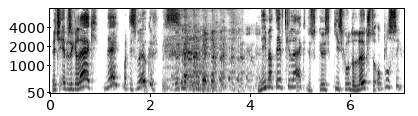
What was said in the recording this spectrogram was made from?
Weet je, hebben ze gelijk? Nee, maar het is leuker. Niemand heeft gelijk, dus kies- kies gewoon de leukste oplossing.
